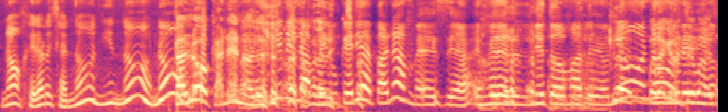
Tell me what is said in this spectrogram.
No, Gerardo decía, no, ni, no, no. Está loca, nena. Tiene la peluquería de Panam, me decía, en vez del nieto de Mateo. Claro, no, para no, que no digo,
